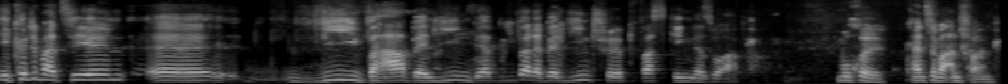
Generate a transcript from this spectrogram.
ihr könnt mal erzählen, äh, wie war Berlin? Wie war der Berlin-Trip? Was ging da so ab? Muchel, kannst du mal anfangen?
